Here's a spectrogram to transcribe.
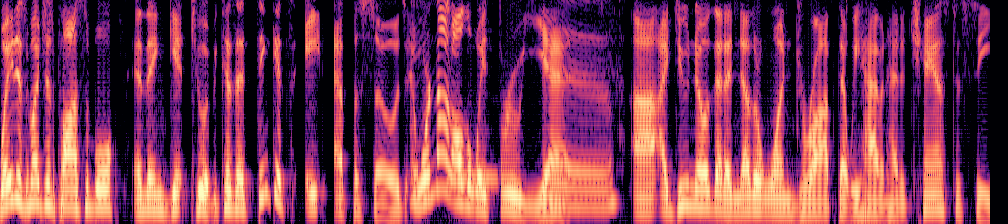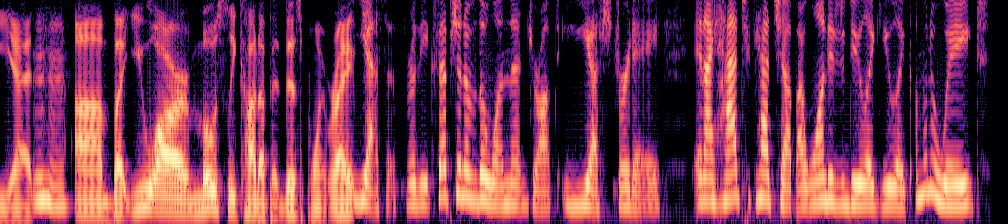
wait as much as possible and then get to it because I think it's eight episodes and we're not all the way through yet. Uh, I do know that another one dropped that we haven't had a chance to see yet, um, but you are mostly caught up at this point, right? Yes, for the exception of the one that dropped yesterday. And I had to catch up. I wanted to do like you, like, I'm going to wait.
